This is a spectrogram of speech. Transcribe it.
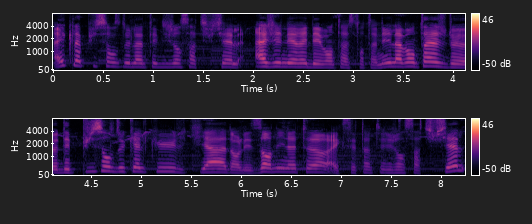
avec la puissance de l'intelligence artificielle à générer des ventes instantanées. L'avantage des puissances de calcul qu'il y a dans les ordinateurs avec cette intelligence artificielle,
